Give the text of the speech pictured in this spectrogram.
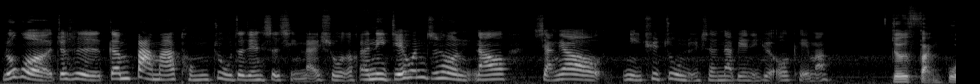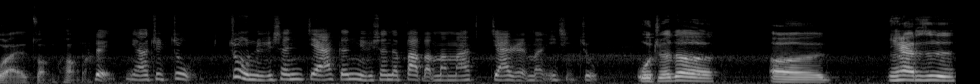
如果就是跟爸妈同住这件事情来说的话，呃，你结婚之后，然后想要你去住女生那边，你觉得 OK 吗？就是反过来的状况嘛。对，你要去住住女生家，跟女生的爸爸妈妈家人们一起住。我觉得，呃，应该是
